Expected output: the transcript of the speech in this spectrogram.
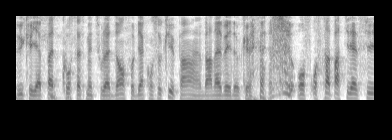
Vu qu'il n'y a pas de course à se mettre sous la dent, faut bien qu'on s'occupe, hein, Barnabé. Donc, on, on sera parti là-dessus.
